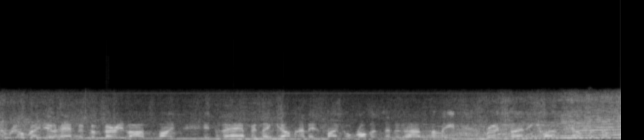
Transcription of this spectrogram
The real radio hairpin, the very last fight. Into the hairpin they come, and it's Michael Robertson who has the lead. Bruce Birnie closing up,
